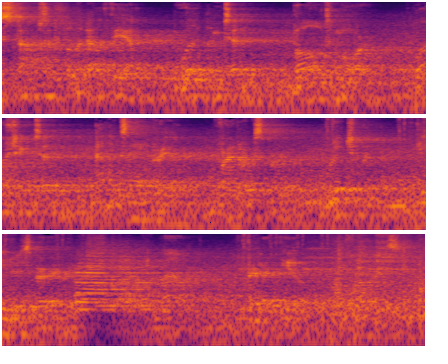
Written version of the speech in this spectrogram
stops at Philadelphia, Wilmington, Baltimore, Washington, Alexandria, Fredericksburg, Richmond, Petersburg, Mount, Fairfield, Florence,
